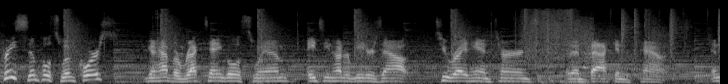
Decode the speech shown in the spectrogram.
pretty simple swim course. You're gonna have a rectangle swim, 1800 meters out, two right-hand turns, and then back into town. And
